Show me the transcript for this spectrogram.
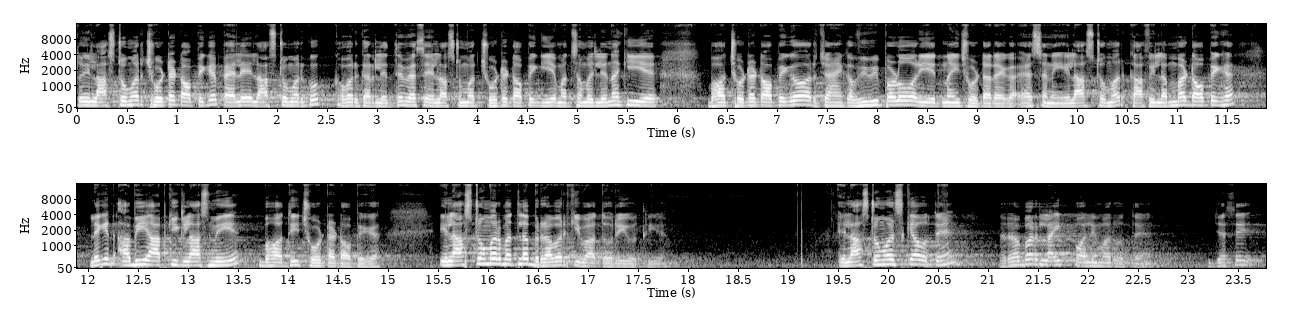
तो इलास्टोमर छोटा टॉपिक है, पहले इलास्टोमर को कवर कर लेते हैं। वैसे इलास्टोमर छोटा टॉपिक ये मत समझ लेना कि ये बहुत छोटा टॉपिक है और चाहे कभी भी पढ़ो और ये इतना ही छोटा रहेगा। ऐसा नहीं इलास्टोमर काफ़ी लंबा टॉपिक है, लेकिन अभी आपकी क्लास में ये बहुत ही छोटा टॉपिक है। इलास्टोमर मतलब रबर की बात हो रही होती है। इलास्टोमर्स क्या होते हैं? रबर लाइक पॉलीमर होते हैं। जैसे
